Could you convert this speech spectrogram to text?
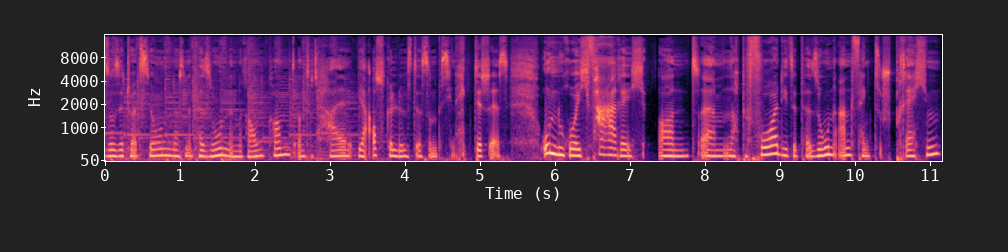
so Situationen, dass eine Person in den Raum kommt und total ja aufgelöst ist, so ein bisschen hektisch ist, unruhig, fahrig und ähm, noch bevor diese Person anfängt zu sprechen,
